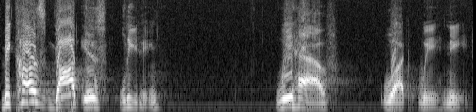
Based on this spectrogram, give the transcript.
because God is leading, we have what we need.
